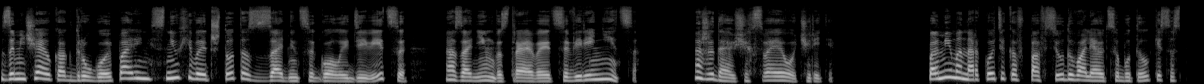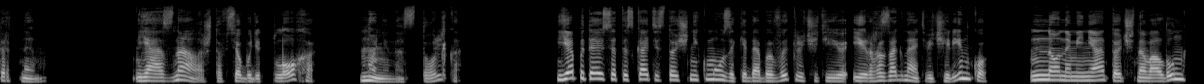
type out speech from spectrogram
замечаю, как другой парень снюхивает что-то с задницы голой девицы, а за ним выстраивается вереница, ожидающих своей очереди. Помимо наркотиков, повсюду валяются бутылки со спиртным. Я знала, что все будет плохо, но не настолько. Я пытаюсь отыскать источник музыки, дабы выключить ее и разогнать вечеринку, но на меня, точно валун,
